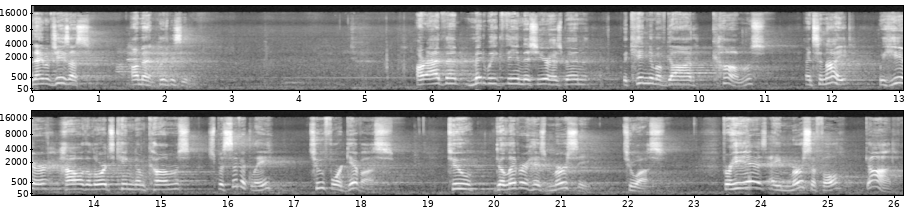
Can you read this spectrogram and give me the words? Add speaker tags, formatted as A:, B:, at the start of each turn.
A: the name of Jesus, Amen. Please be seated. Our Advent midweek theme this year has been The Kingdom of God Comes. And tonight we hear how the Lord's kingdom comes specifically to forgive us, to deliver his mercy to us. For he is a merciful God.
